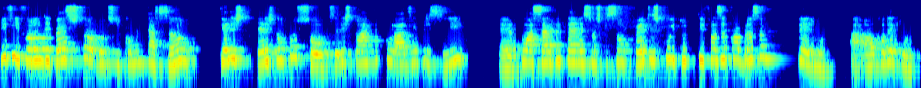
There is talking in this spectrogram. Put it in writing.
Enfim, foram diversos produtos de comunicação que eles, eles não estão soltos, eles estão articulados entre si, é, com uma série de intervenções que são feitas com o intuito de fazer cobrança mesmo ao poder público.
